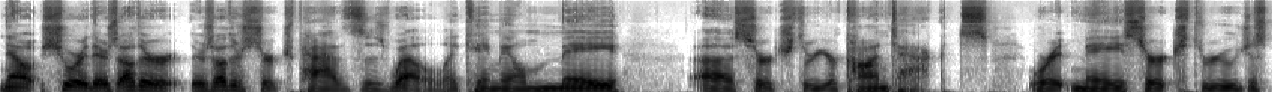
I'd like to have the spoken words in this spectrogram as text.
Now, sure, there's other there's other search paths as well. Like Kmail may uh, search through your contacts, or it may search through just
